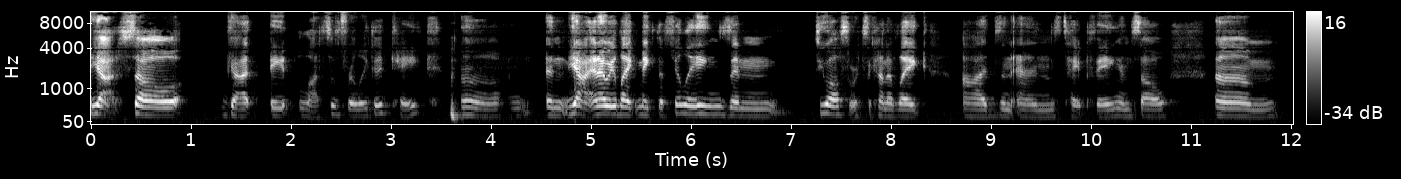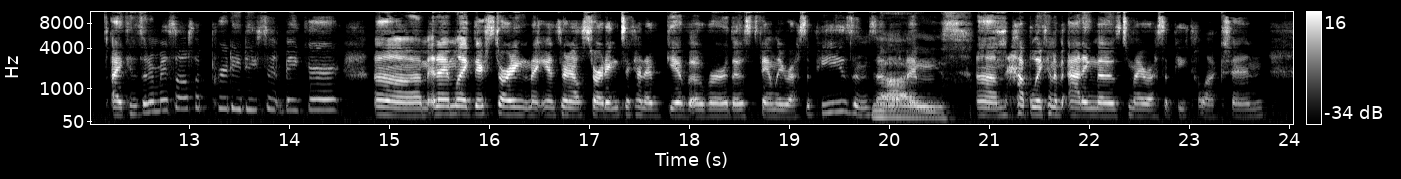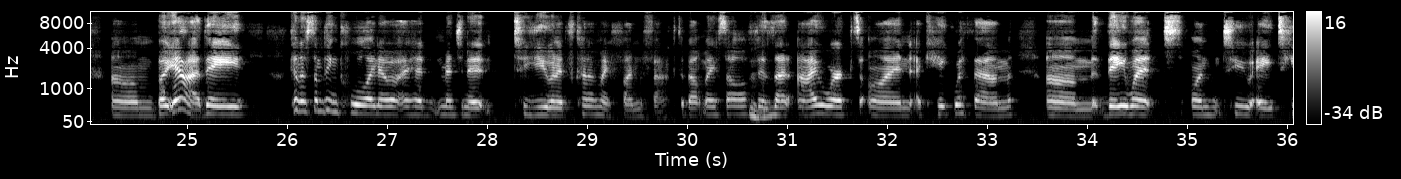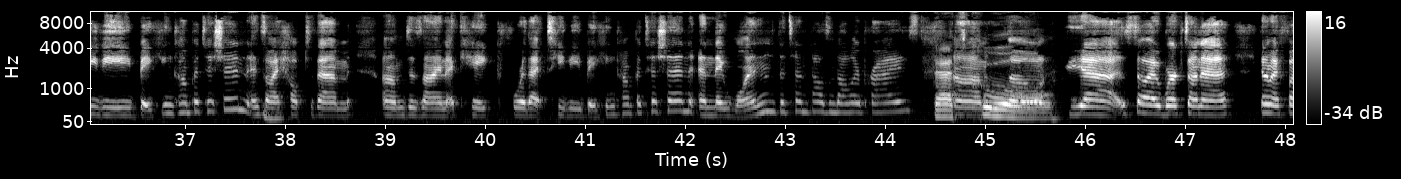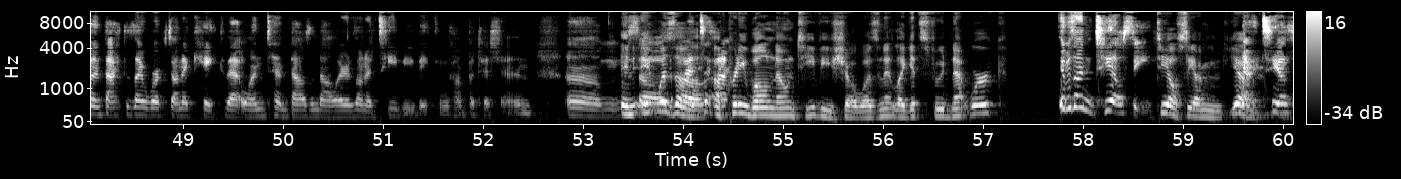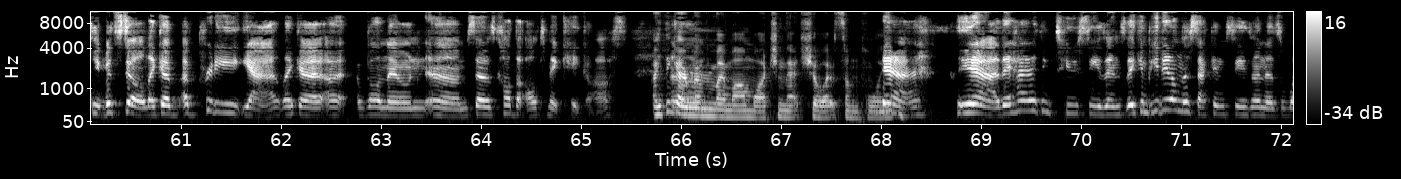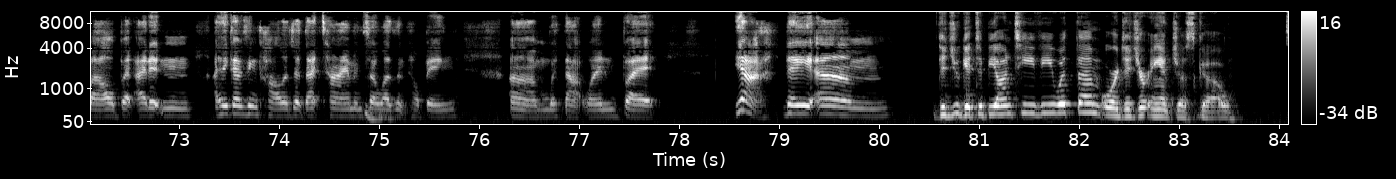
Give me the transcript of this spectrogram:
yeah so got ate lots of really good cake um, and yeah and i would like make the fillings and do all sorts of kind of like odds and ends type thing and so um i consider myself a pretty decent baker um and i'm like they're starting my aunts are now starting to kind of give over those family recipes and so i'm um, happily kind of adding those to my recipe collection. Um, but yeah, they kind of something cool. I know I had mentioned it to you, and it's kind of my fun fact about myself Mhm. is that I worked on a cake with them. Um, they went on to a TV baking competition, and so I helped them um, design a cake for that TV baking competition, and they won the ten thousand dollar prize. That's Um, cool. so- yeah. So I worked on a kind of my fun fact is I worked on a cake that won ten thousand dollars on a TV baking competition. Um, and so it was a, a pretty well known TV show, wasn't it? Like it's Food Network? It was on TLC. TLC, I mean, Yeah, yeah. TLC, but still like a, a pretty yeah, like a, a well known. Um, so it was called the Ultimate Cake Off. I think I um, remember my mom watching that show at some point. Yeah. Yeah, they had I think two seasons. They competed on the second season as well, but I didn't. I think I was in college at that time, and so I wasn't helping um, with that one. But yeah, they um, Did you get to be on TV with them, or did your aunt just go?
